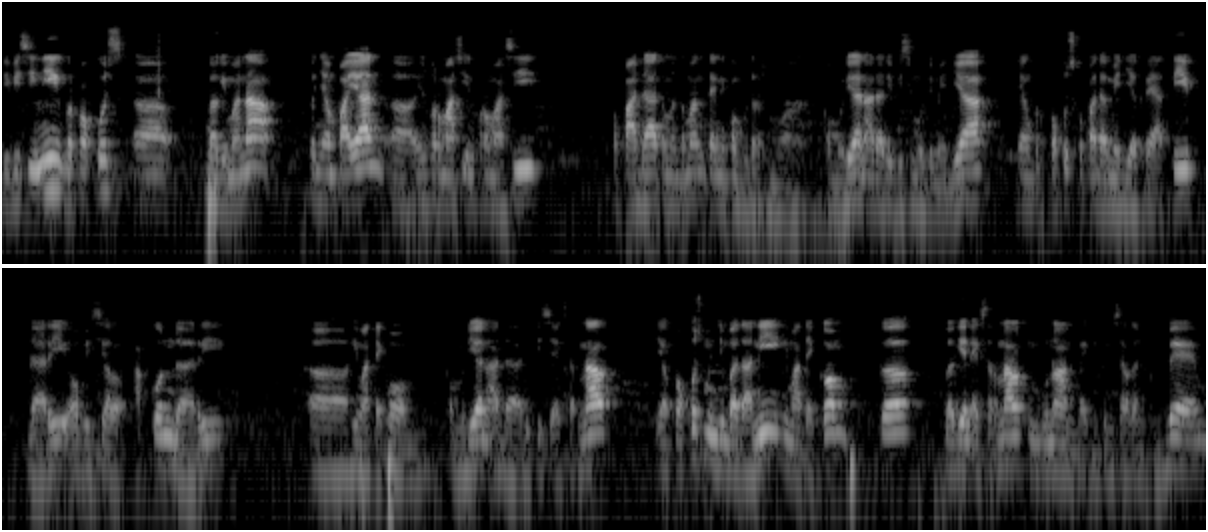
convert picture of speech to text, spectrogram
Divisi ini berfokus uh, bagaimana penyampaian eh, informasi-informasi uh, kepada teman-teman teknik komputer semua. Kemudian ada divisi multimedia yang berfokus kepada media kreatif dari official akun dari uh, Himatekom. Kemudian ada divisi eksternal yang fokus menjembatani Himatekom ke bagian eksternal himpunan, baik itu misalkan ke BEM,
